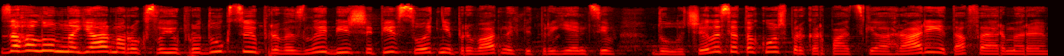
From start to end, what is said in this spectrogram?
Загалом на ярмарок свою продукцію привезли більше півсотні приватних підприємців. Долучилися також прикарпатські аграрії та фермери.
